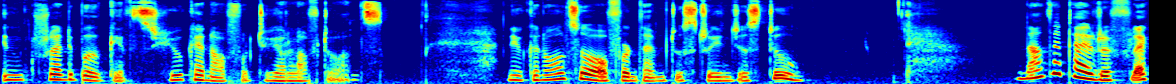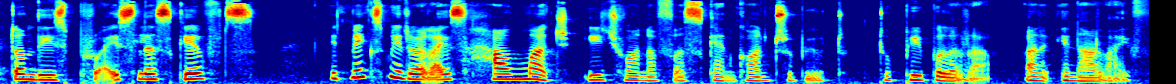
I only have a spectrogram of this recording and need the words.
incredible gifts you can offer to your loved ones. You can also offer them to strangers too. Now that I reflect on these priceless gifts, it makes me realize how much each one of us can contribute to people around uh, in our life.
